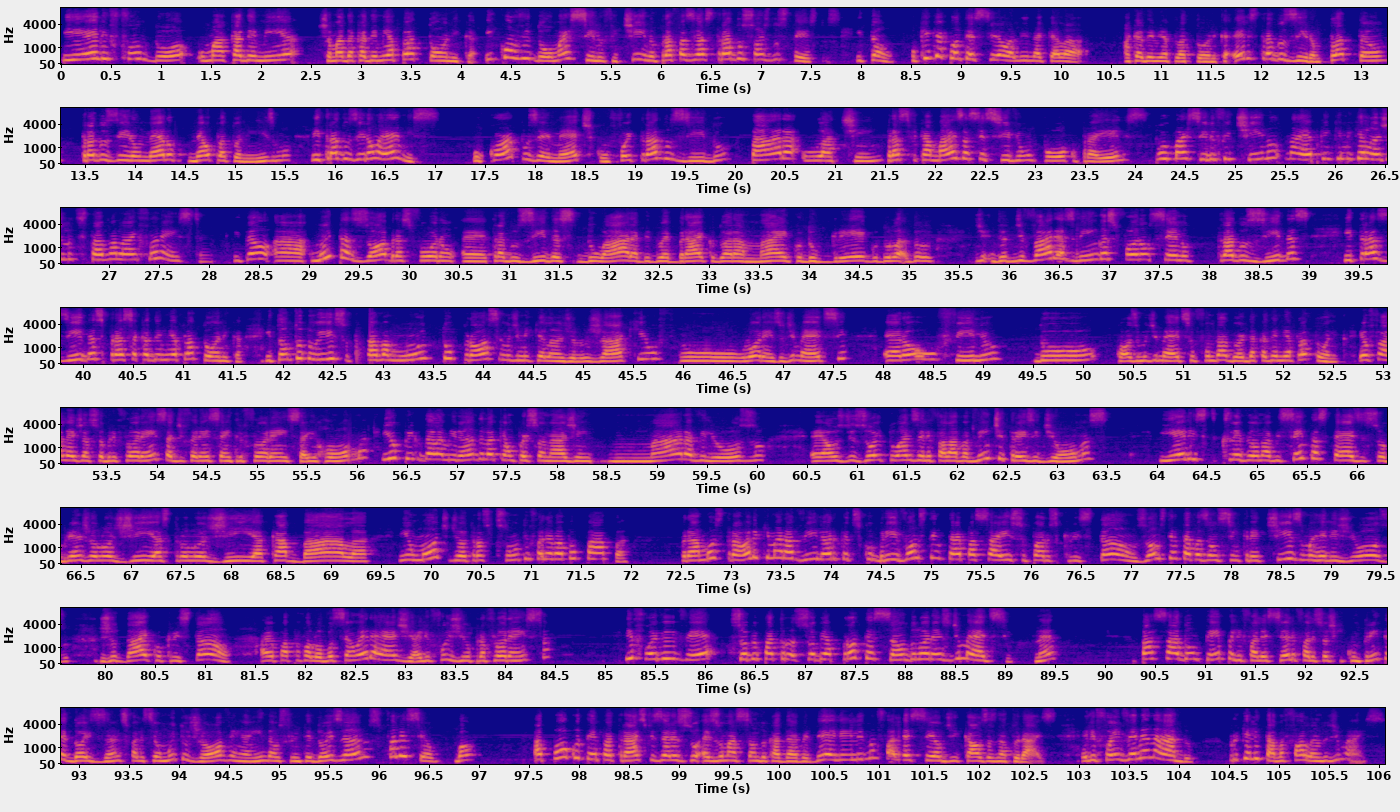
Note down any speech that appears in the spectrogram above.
e ele fundou uma academia chamada Academia Platônica e convidou Marcílio Fitino para fazer as traduções dos textos. Então, o que, que aconteceu ali naquela Academia Platônica. Eles traduziram Platão, traduziram neoplatonismo e traduziram Hermes. O corpus hermético foi traduzido para o latim, para ficar mais acessível um pouco para eles, por Marcílio Fitino, na época em que Michelangelo estava lá em Florença. Então, muitas obras foram é, traduzidas do árabe, do hebraico, do aramaico, do grego, do, do, de, de várias línguas foram sendo traduzidas e trazidas para essa academia platônica. Então, tudo isso estava muito próximo de Michelangelo, já que o, o Lorenzo de Médici era o filho do Cosimo de Médici, o fundador da Academia Platônica. Eu falei já sobre Florença, a diferença entre Florença e Roma, e o Pico della Mirandola, que é um personagem maravilhoso. É, aos 18 anos ele falava 23 idiomas, e ele escreveu 900 teses sobre angiologia, astrologia, cabala e um monte de outro assunto e foi levar para o Papa para mostrar, olha que maravilha, olha o que eu descobri, vamos tentar passar isso para os cristãos, vamos tentar fazer um sincretismo religioso judaico-cristão. Aí o Papa falou, você é um herege. Aí ele fugiu para Florença e foi viver sob, o patro... sob a proteção do Lourenço de Médici, né? Passado um tempo, ele faleceu, ele faleceu acho que com 32 anos, faleceu muito jovem ainda, aos 32 anos, faleceu. Bom, há pouco tempo atrás fizeram a exumação do cadáver dele, ele não faleceu de causas naturais, ele foi envenenado, porque ele estava falando demais.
